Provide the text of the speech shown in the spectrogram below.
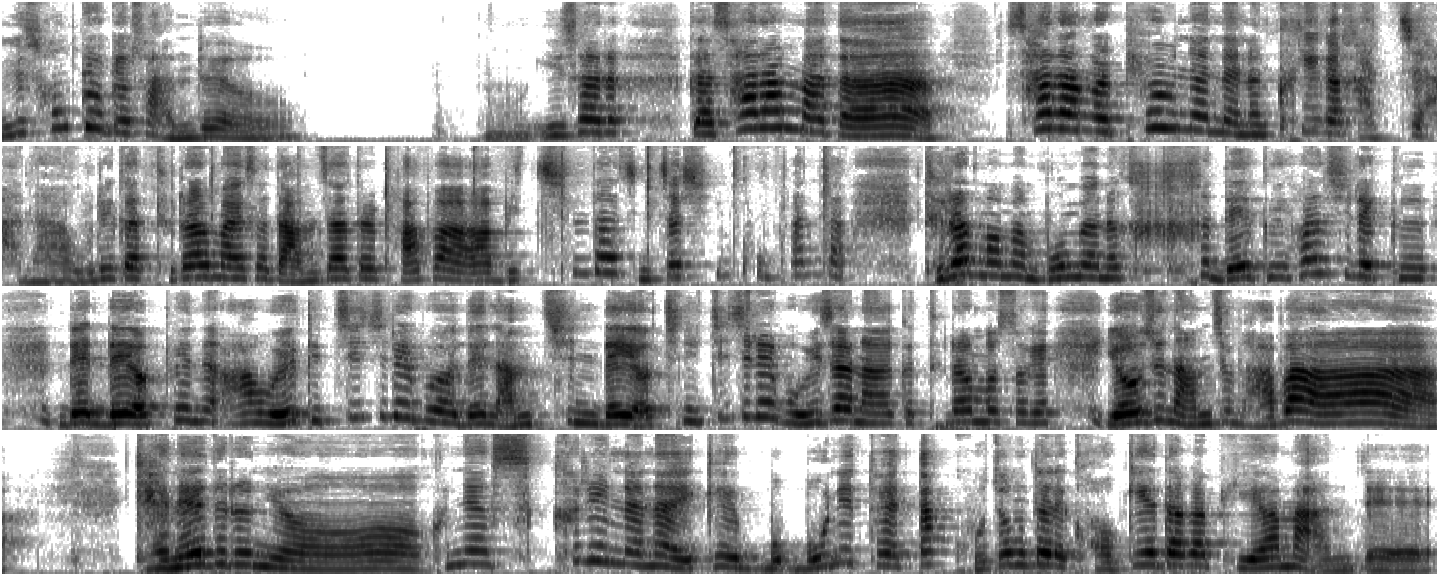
이게 성격에서 안 돼요. 어, 이 사람, 그러니까 사람마다 사랑을 표현해내는 크기가 같지 않아. 우리가 드라마에서 남자들 봐봐. 미친다, 진짜 심쿵한다. 드라마만 보면은, 아, 내그 현실에 그, 내, 내 옆에는, 아, 왜 이렇게 찌질해 보여. 내 남친, 내 여친이 찌질해 보이잖아. 그 드라마 속에 여주, 남주 봐봐. 걔네들은요 그냥 스크린이나 이렇게 모, 니터에 딱 고정되는 거기에다가 비하면 안 돼.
